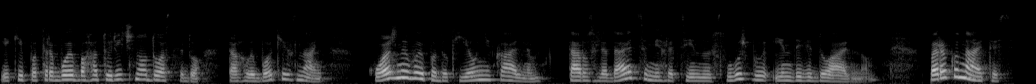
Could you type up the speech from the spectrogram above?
який потребує багаторічного досвіду та глибоких знань. Кожний випадок є унікальним та розглядається міграційною службою індивідуально. Переконайтесь,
